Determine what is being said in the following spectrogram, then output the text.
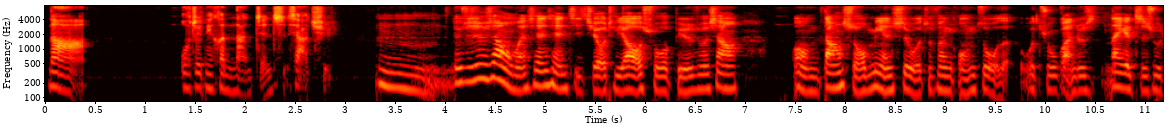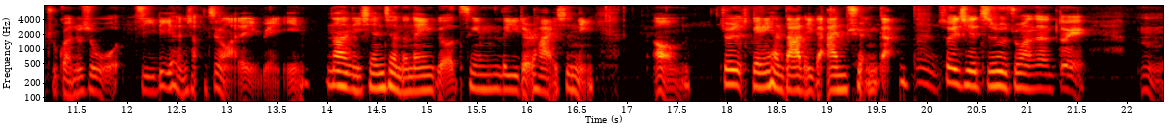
那我觉得你很难坚持下去。嗯，尤其是像我们先前几集有提到说，比如说像嗯，当时候面试我这份工作的，我主管就是那个直属主管，就是我极力很想进来的原因。那你先前的那个 team leader，他也是你，嗯，就是给你很大的一个安全感。嗯，所以其实直属主管真的对。嗯，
